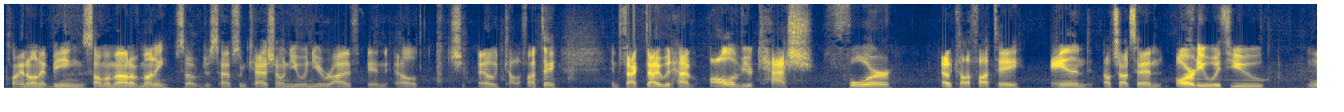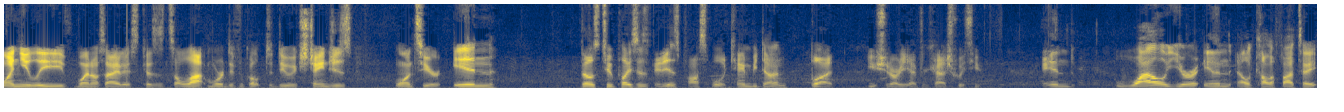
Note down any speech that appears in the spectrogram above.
plan on it being some amount of money. So just have some cash on you when you arrive in El, El Calafate. In fact, I would have all of your cash for El Calafate and El Chalten already with you when you leave Buenos Aires because it's a lot more difficult to do exchanges once you're in those two places. It is possible, it can be done, but you should already have your cash with you. And while you're in El Calafate,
